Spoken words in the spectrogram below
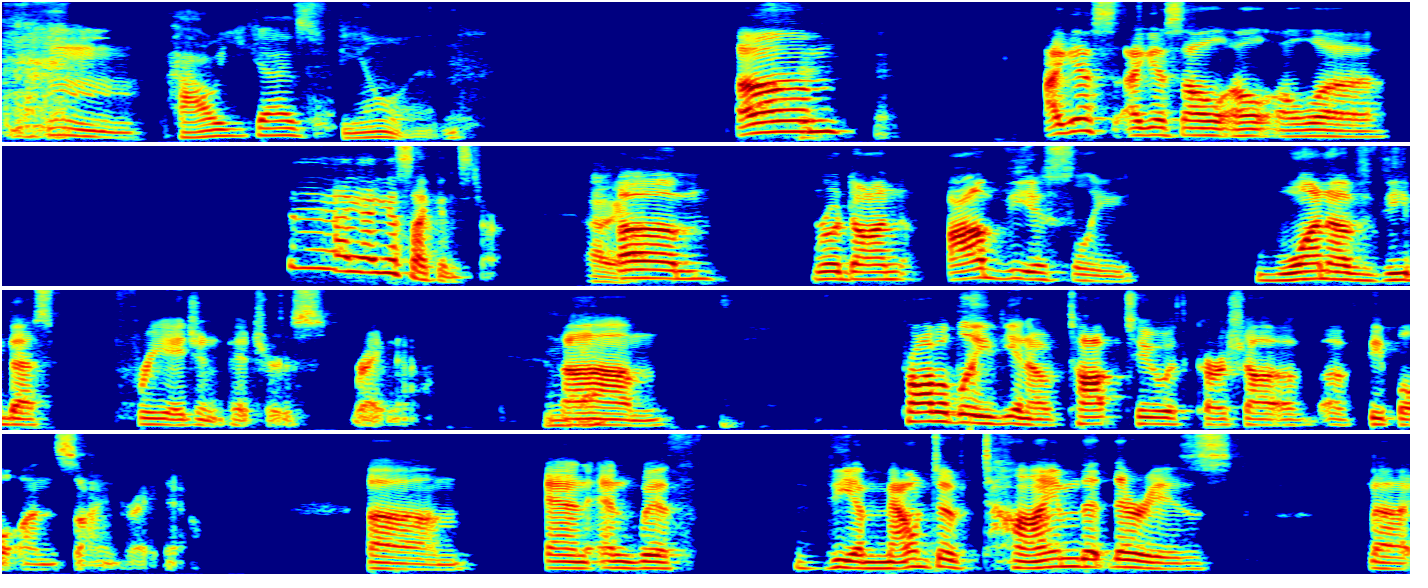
Hmm. How you guys feeling? Um, I guess I guess I'll I'll I'll uh, eh, I, I guess I can start. Okay. Um, Rodon obviously one of the best free agent pitchers right now. Okay. Um, probably you know top two with Kershaw of, of people unsigned right now. Um, and and with the amount of time that there is uh,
